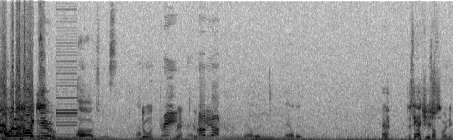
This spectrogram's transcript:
I wanna hug you! Oh, jeez. Don't Three. wreck the Rally up. Nailed it. Nailed it. This thing actually Stop is... horning.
